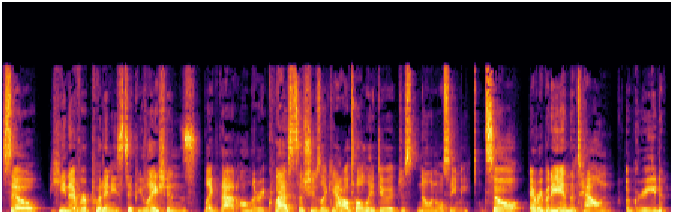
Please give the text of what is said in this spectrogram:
So he never put any stipulations like that on the request. So she was like, yeah, I'll totally do it. Just no one will see me. So everybody in the town agreed.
